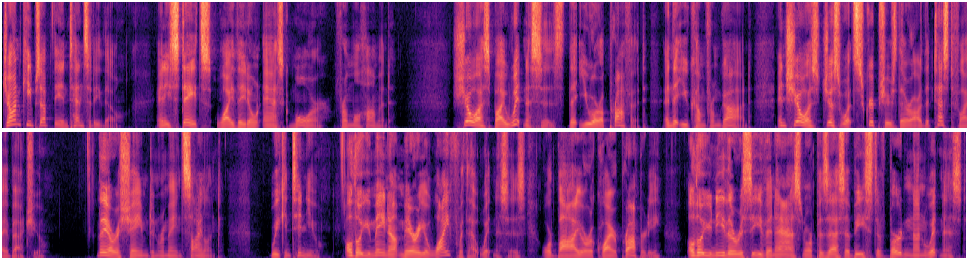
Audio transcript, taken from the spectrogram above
John keeps up the intensity, though, and he states why they don't ask more from Muhammad. Show us by witnesses that you are a prophet and that you come from God, and show us just what scriptures there are that testify about you. They are ashamed and remain silent. We continue. Although you may not marry a wife without witnesses, or buy or acquire property, Although you neither receive an ass nor possess a beast of burden unwitnessed,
